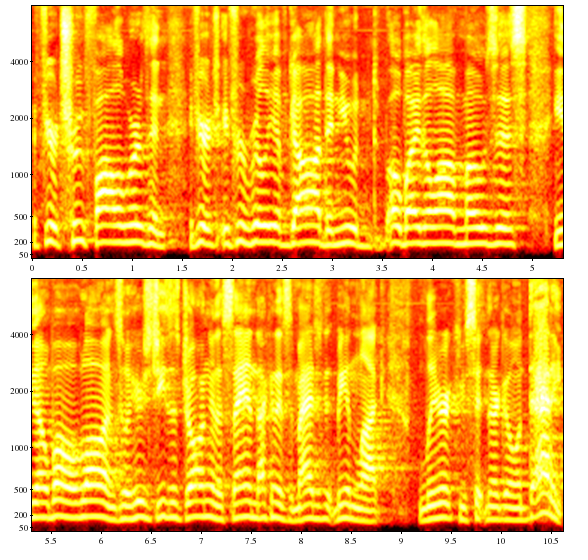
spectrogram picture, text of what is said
if you're a true follower, then if you're if you're really of God, then you would obey the law of Moses, you know, blah blah blah. And so here's Jesus drawing in the sand. I can just imagine it being like lyric who's sitting there going, Daddy,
